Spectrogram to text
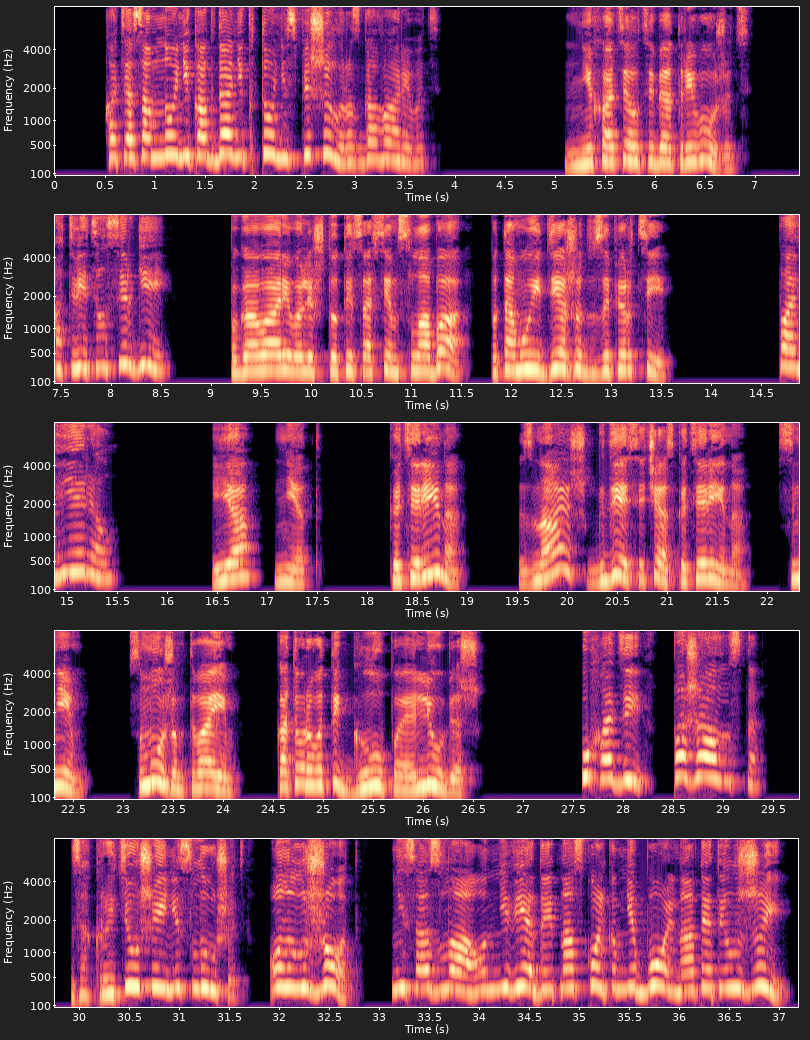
хотя со мной никогда никто не спешил разговаривать. «Не хотел тебя тревожить», — ответил Сергей. «Поговаривали, что ты совсем слаба, потому и держат в заперти». «Поверил?» «Я? Нет». «Катерина? Знаешь, где сейчас Катерина? С ним, с мужем твоим, которого ты, глупая, любишь». «Уходи, пожалуйста!» Закрыть уши и не слушать. Он лжет. Не со зла, он не ведает, насколько мне больно от этой лжи.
